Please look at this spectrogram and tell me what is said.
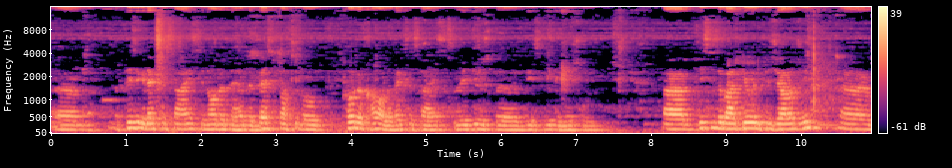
um, physical exercise in order to have the best possible protocol of exercise to reduce the, this deconditioning. Uh, this is about human physiology. Uh,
